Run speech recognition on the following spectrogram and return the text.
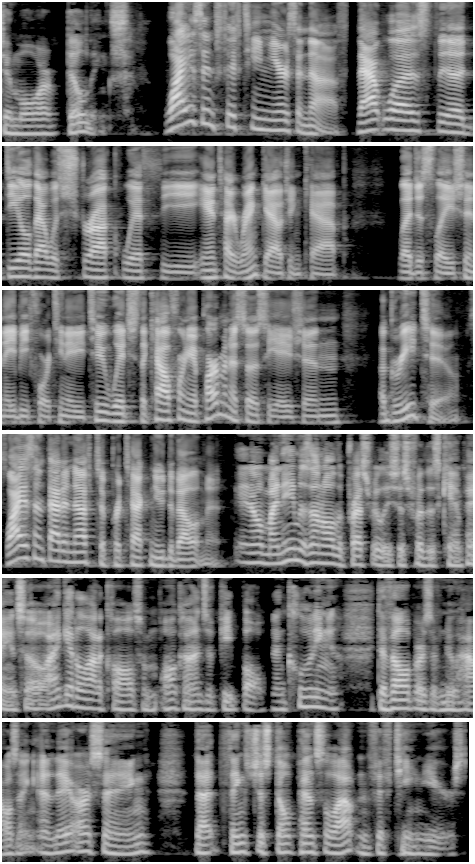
to more buildings. Why isn't 15 years enough? That was the deal that was struck with the anti rent gouging cap legislation, AB 1482, which the California Apartment Association agreed to. Why isn't that enough to protect new development? You know, my name is on all the press releases for this campaign, so I get a lot of calls from all kinds of people, including developers of new housing, and they are saying that things just don't pencil out in 15 years,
